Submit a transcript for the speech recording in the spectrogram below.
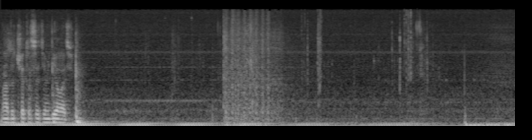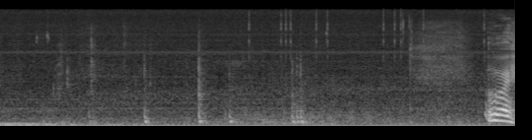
Надо что-то с этим делать. Ой.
